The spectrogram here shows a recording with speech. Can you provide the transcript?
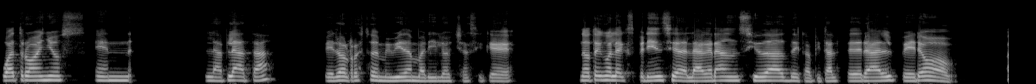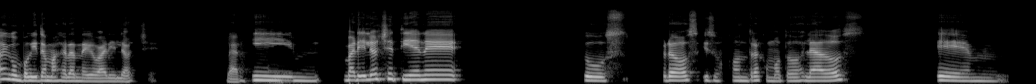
cuatro años en La Plata, pero el resto de mi vida en Bariloche, así que no tengo la experiencia de la gran ciudad de Capital Federal, pero algo un poquito más grande que Bariloche. Claro. Y mm, Bariloche tiene sus pros y sus contras, como todos lados. Em,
